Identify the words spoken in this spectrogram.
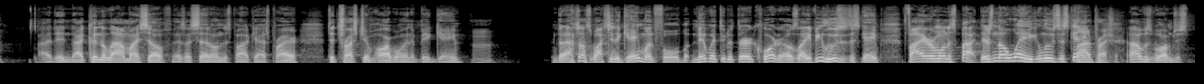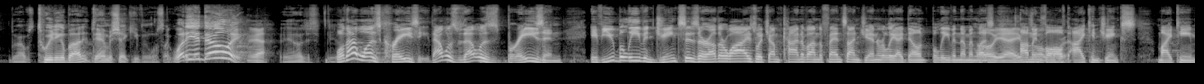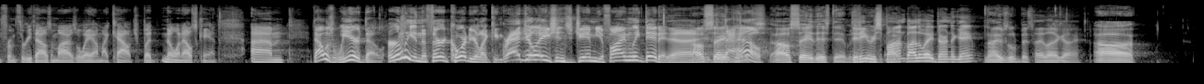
I didn't. I couldn't allow myself, as I said on this podcast prior, to trust Jim Harbaugh in a big game. Mm-hmm. But as I was watching the game unfold, but midway through the third quarter, I was like, if he loses this game, fire him on the spot. There's no way he can lose this game. A lot of pressure. I was well. I'm just. I was tweeting about it. Dameshek even was like, "What are you doing?" Yeah. You know, just you know. Well, that was crazy. That was that was brazen. If you believe in jinxes or otherwise, which I'm kind of on the fence on, generally I don't believe in them unless Oh, yeah, I'm involved. I can jinx my team from 3,000 miles away on my couch, but no one else can. Um, that was weird though. Early in the third quarter, you're like, "Congratulations, Jim! You finally did it." Yeah. I'll say the this. hell? I'll say this, Dameshek. Did he respond, by the way, during the game? No, he was a little busy. I let it go. Uh,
